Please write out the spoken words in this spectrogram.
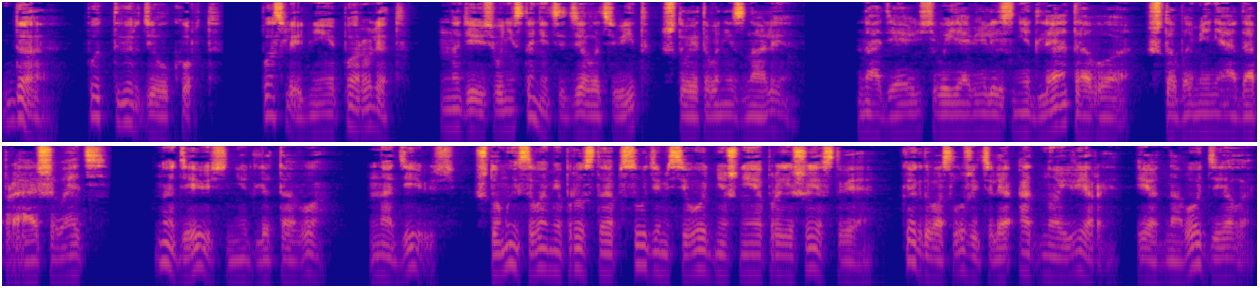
Да, подтвердил Курт. Последние пару лет. Надеюсь, вы не станете делать вид, что этого не знали. Надеюсь, вы явились не для того, чтобы меня допрашивать. Надеюсь, не для того. Надеюсь, что мы с вами просто обсудим сегодняшнее происшествие, как два служителя одной веры и одного дела,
